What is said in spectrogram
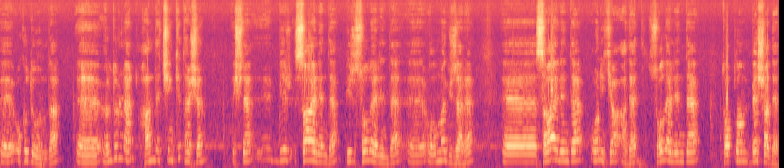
e, okuduğumda e, öldürülen Hande Çinkitaş'ın işte e, bir sağ elinde, bir sol elinde e, olmak üzere e, sağ elinde 12 adet, sol elinde toplam 5 adet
